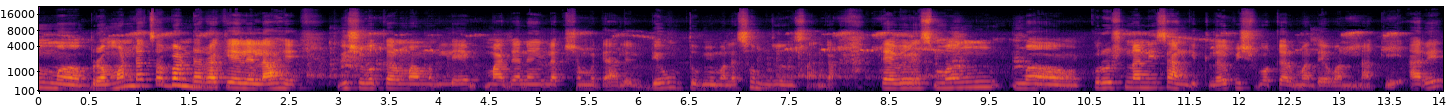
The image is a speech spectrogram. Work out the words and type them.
म- ब्रह्मांडाचा भंडारा केलेला आहे. विश्वकर्मा म्हणले माझ्या नाही लक्षामध्ये आलेले. देव तुम्ही मला समजून सांगा. त्यावेळेस मग म कृष्णाने सांगितलं विश्वकर्मा देवांना की अरे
